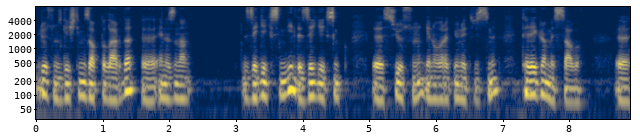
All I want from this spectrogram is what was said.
Biliyorsunuz geçtiğimiz haftalarda e, en azından ZGX'in değil de ZGX'in e, CEO'sunun genel olarak yöneticisinin Telegram hesabı e,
